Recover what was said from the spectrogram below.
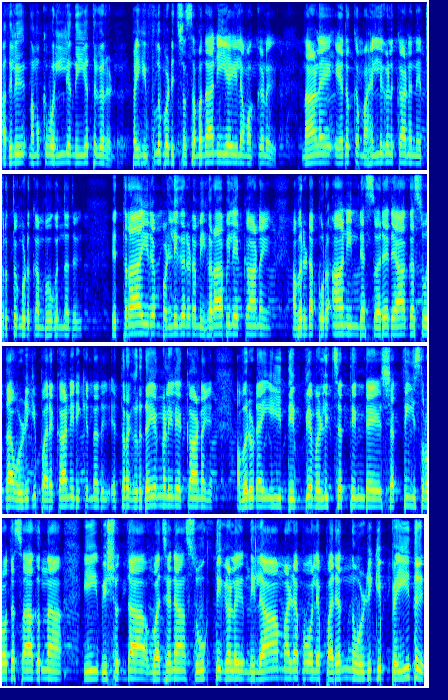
അതിൽ നമുക്ക് വലിയ നീയത്തുകളുണ്ട്. ഇപ്പം ഹിഫ്ല് പഠിച്ച സമദാനീയയിലെ മക്കൾ നാളെ ഏതൊക്കെ മഹല്ലുകൾക്കാണ് നേതൃത്വം കൊടുക്കാൻ പോകുന്നത്? എത്രായിരം പള്ളികളുടെ മിഹ്റാബിലേക്കാണ് അവരുടെ ഖുർആാനിന്റെ സ്വരരാഗസുത ഒഴുകി പരക്കാനിരിക്കുന്നത്? എത്ര ഹൃദയങ്ങളിലേക്കാണ് അവരുടെ ഈ ദിവ്യ വെളിച്ചത്തിന്റെ ശക്തി സ്രോതസ്സാകുന്ന ഈ വിശുദ്ധ വചന സൂക്തികൾ നിലാമഴ പോലെ പരന്ന് ഒഴുകി പെയ്ത്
